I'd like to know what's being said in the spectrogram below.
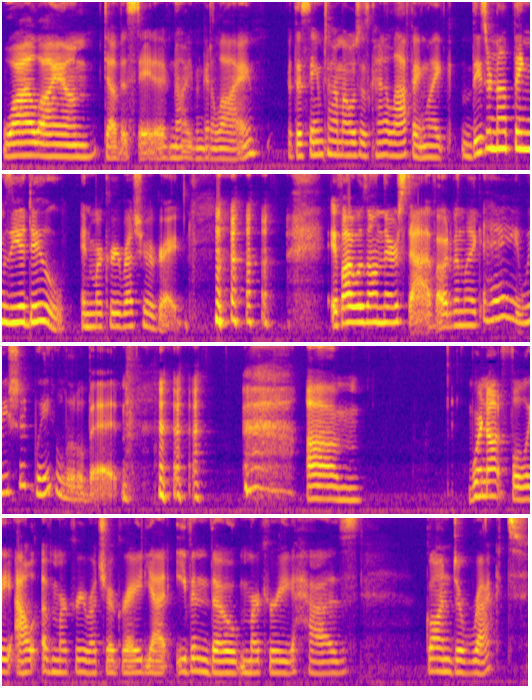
while I am devastated, I'm not even gonna lie, at the same time, I was just kind of laughing like, these are not things you do in Mercury retrograde. if I was on their staff, I would have been like, hey, we should wait a little bit. um, we're not fully out of Mercury retrograde yet, even though Mercury has gone direct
